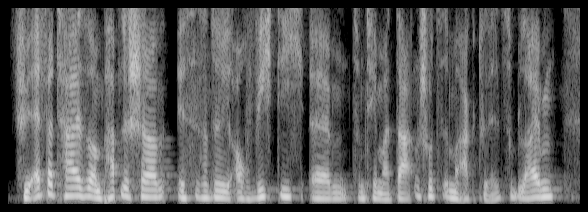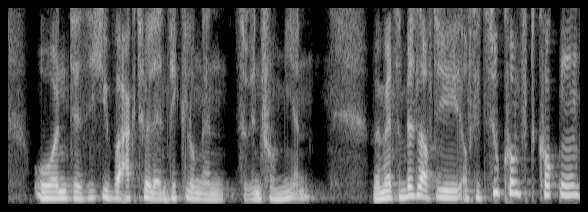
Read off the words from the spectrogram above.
Für Advertiser und Publisher ist es natürlich auch wichtig, ähm, zum Thema Datenschutz immer aktuell zu bleiben und äh, sich über aktuelle Entwicklungen zu informieren. Wenn wir jetzt ein bisschen auf die, auf die Zukunft gucken,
